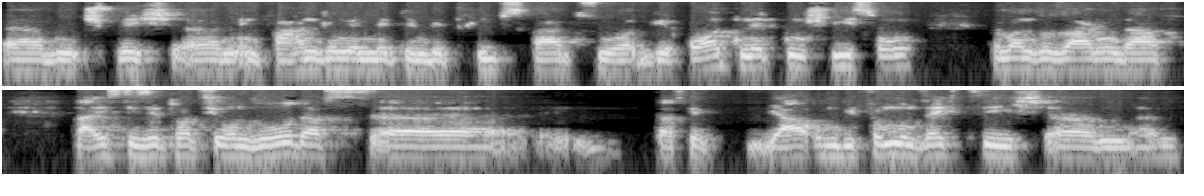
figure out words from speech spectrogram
ähm, sprich in Verhandlungen mit dem Betriebsrat zur geordneten Schließung, wenn man so sagen darf. Da ist die Situation so, dass, äh, dass wir ja um die 65 ähm, ähm,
